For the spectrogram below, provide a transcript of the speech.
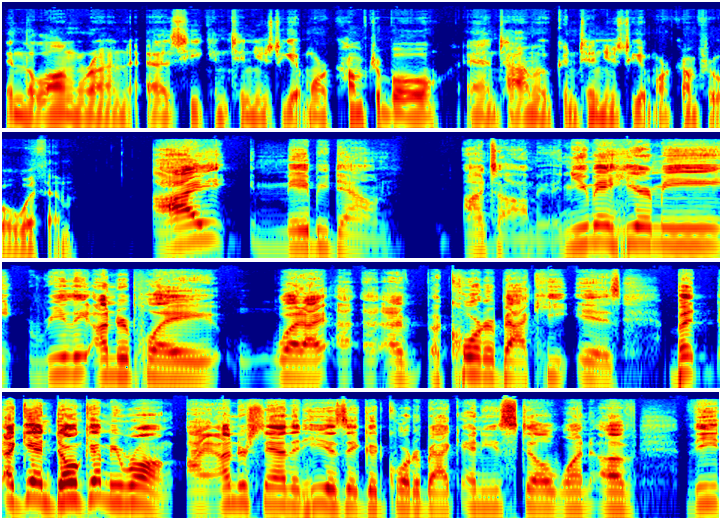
in the long run as he continues to get more comfortable and Ta'amu continues to get more comfortable with him. I may be down on Ta'amu, and you may hear me really underplay what I a, a, quarterback he is. But again, don't get me wrong. I understand that he is a good quarterback, and he's still one of the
